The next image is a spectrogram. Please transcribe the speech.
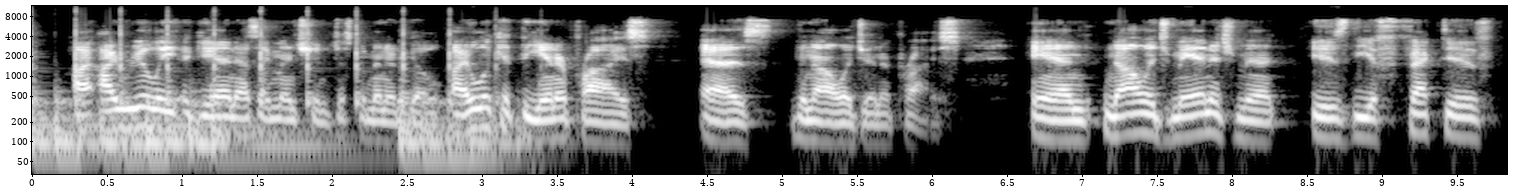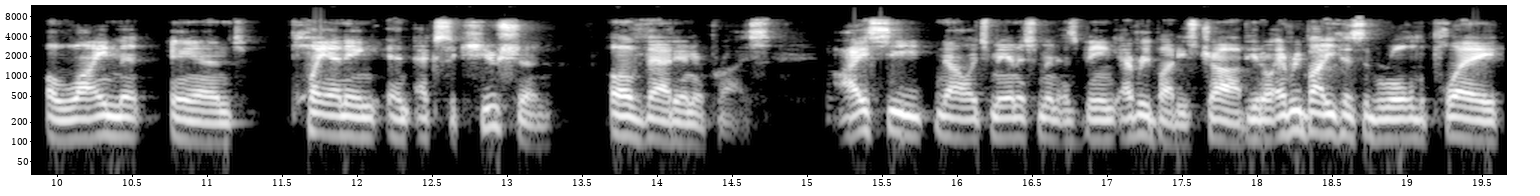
I, I really, again, as I mentioned just a minute ago, I look at the enterprise as the knowledge enterprise. And knowledge management is the effective alignment and planning and execution of that enterprise. I see knowledge management as being everybody's job. You know, everybody has a role to play.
